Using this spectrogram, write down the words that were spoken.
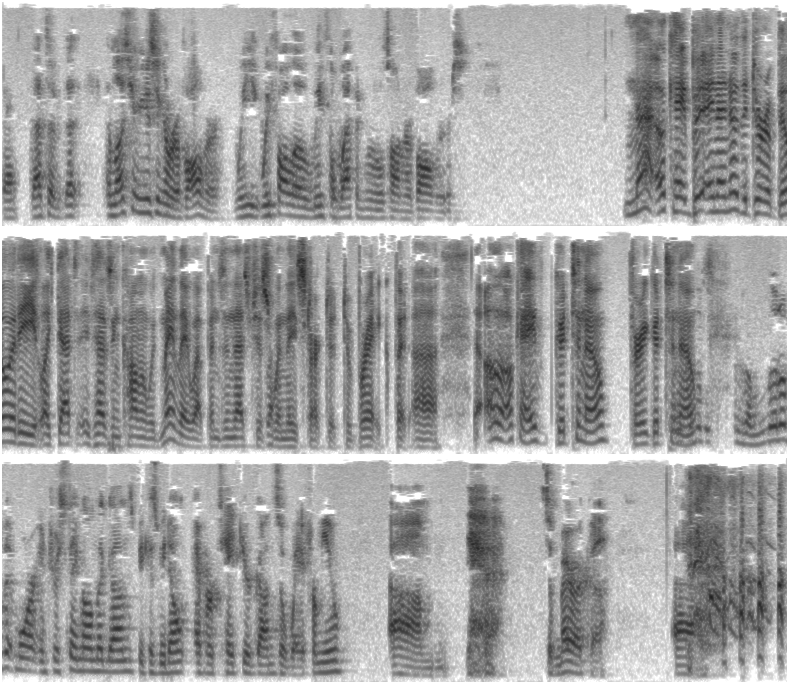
That, that's a that, unless you're using a revolver. We we follow lethal weapon rules on revolvers. Not okay, but and I know the durability like that it has in common with melee weapons, and that's just right. when they start to, to break. But uh, oh, okay, good to know. Very good to know. It's a little bit more interesting on the guns because we don't ever take your guns away from you. Um, yeah, it's America. Uh,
